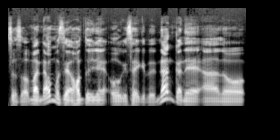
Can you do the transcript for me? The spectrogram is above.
そうそう。まあ、何もせんは本当にね、大げさやけど、なんかね、あの、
